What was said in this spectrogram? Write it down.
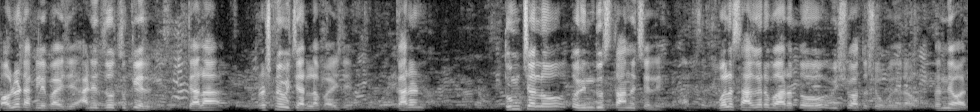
पावलं टाकले पाहिजे आणि जो चुकेल त्याला प्रश्न विचारला पाहिजे. कारण तुम चलो तो हिंदुस्तान चले। बल सागर भारत हो विश्वात शोभून राहो। धन्यवाद।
